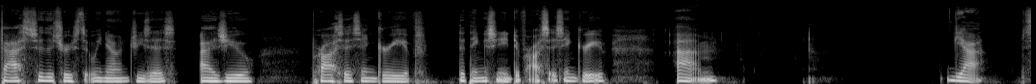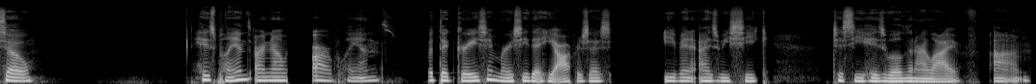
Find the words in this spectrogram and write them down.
fast to the truths that we know in Jesus as you process and grieve the things you need to process and grieve. Um, yeah, so his plans are now our plans, but the grace and mercy that he offers us, even as we seek to see his wills in our life, um,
